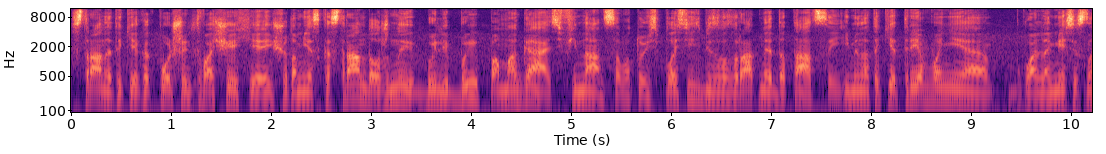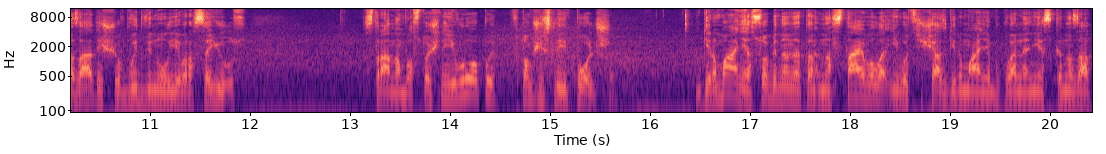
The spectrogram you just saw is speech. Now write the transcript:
страны, такие как Польша, Литва, Чехия, еще там несколько стран, должны были бы помогать финансово, то есть платить безвозвратные дотации. Именно такие требования буквально месяц назад еще выдвинул Евросоюз странам Восточной Европы, в том числе и Польше. Германия особенно на этом настаивала, и вот сейчас Германия буквально несколько назад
